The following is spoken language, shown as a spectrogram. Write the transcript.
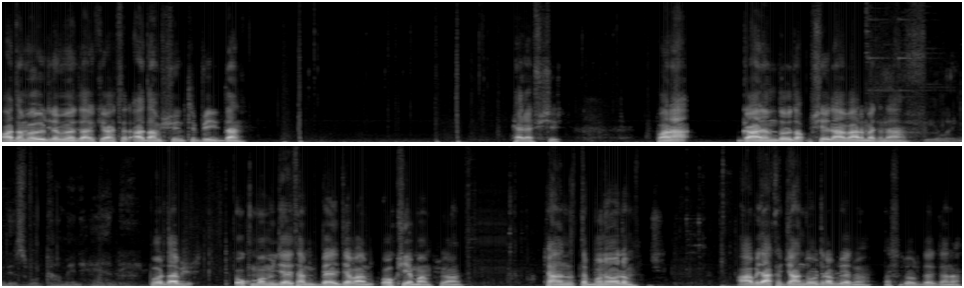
Adamı öldüremiyoruz arkadaşlar. Adam çünkü birden. Şerefsiz. Bana karnım doyacak bir şeyler vermedin ha. Burada bir okumam gereken bir belge var. Okuyamam şu an. Canlılıkta bu ne oğlum? Abi bir dakika can doldurabiliyor mu? Nasıl dolduracağız canı?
